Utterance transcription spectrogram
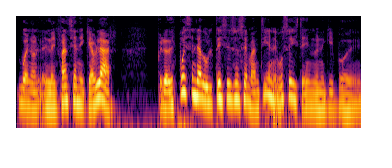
bueno, en la infancia ni que hablar, pero después en la adultez eso se mantiene. Vos seguís teniendo un equipo de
